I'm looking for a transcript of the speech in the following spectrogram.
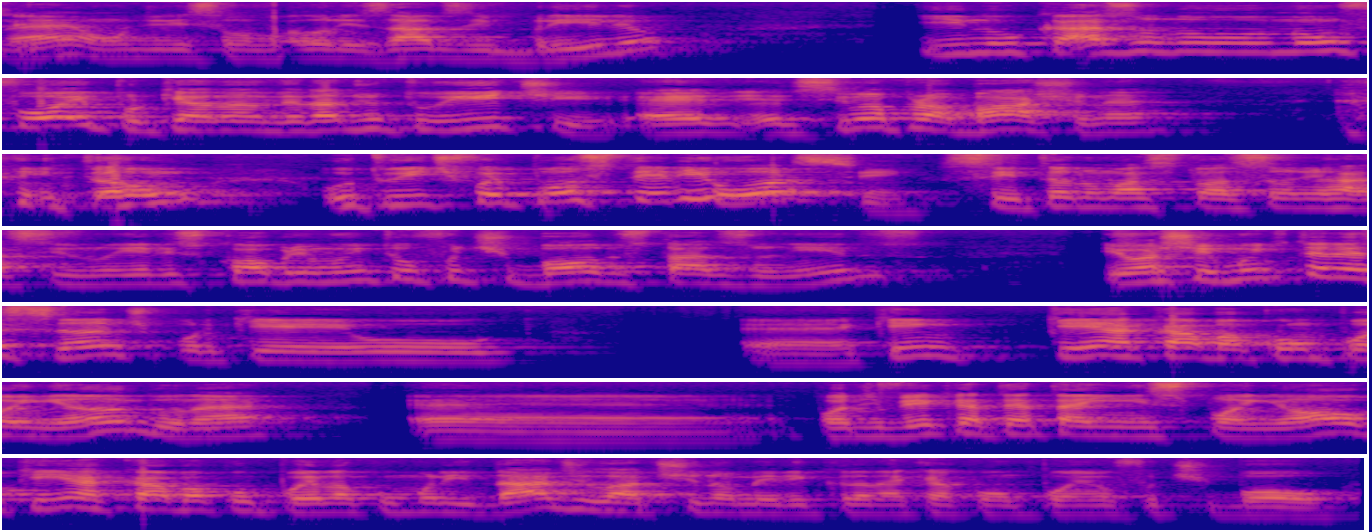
né? onde eles são valorizados e brilham. E no caso do, não foi, porque na verdade o tweet é, é de cima para baixo, né? Então o tweet foi posterior, Sim. citando uma situação de racismo. E eles cobrem muito o futebol dos Estados Unidos. Eu achei muito interessante, porque o, é, quem, quem acaba acompanhando, né? É, pode ver que até está em espanhol. Quem acaba acompanhando a comunidade latino-americana que acompanha o futebol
